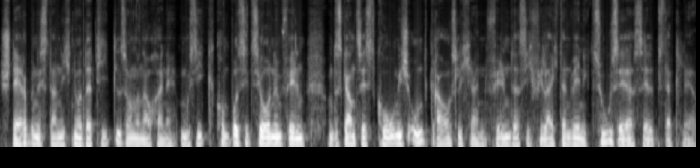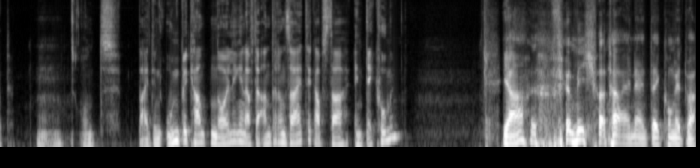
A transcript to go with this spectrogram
Sterben ist dann nicht nur der Titel, sondern auch ein eine Musikkomposition im Film und das Ganze ist komisch und grauslich, ein Film, der sich vielleicht ein wenig zu sehr selbst erklärt. Mhm. Und bei den unbekannten Neulingen auf der anderen Seite gab es da Entdeckungen? Ja, für mich war da eine Entdeckung etwa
